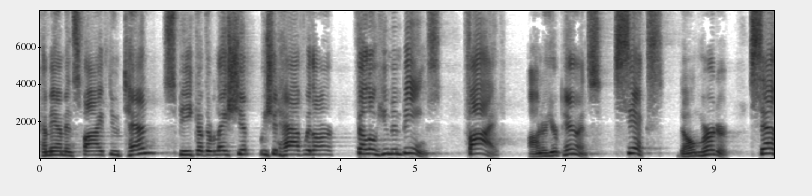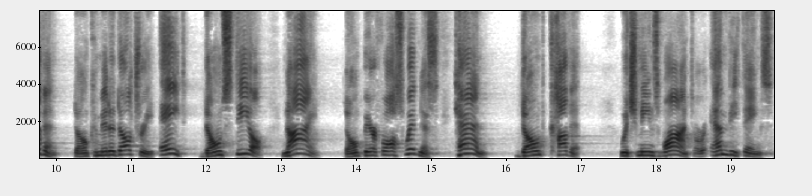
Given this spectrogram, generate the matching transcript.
Commandments five through 10 speak of the relationship we should have with our fellow human beings. Five, honor your parents. Six, don't murder. Seven, don't commit adultery. Eight, don't steal. Nine, don't bear false witness. Ten, don't covet, which means want or envy things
